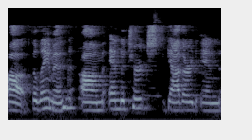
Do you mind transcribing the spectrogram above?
uh, Philemon, um, and the church gathered in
